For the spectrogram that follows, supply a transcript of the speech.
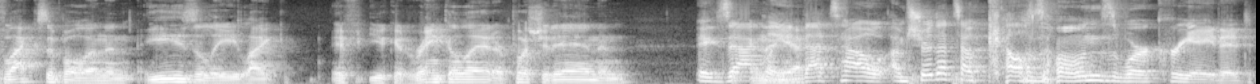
flexible and then easily like if you could wrinkle it or push it in and Exactly, And and, that's how I'm sure that's how calzones were created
